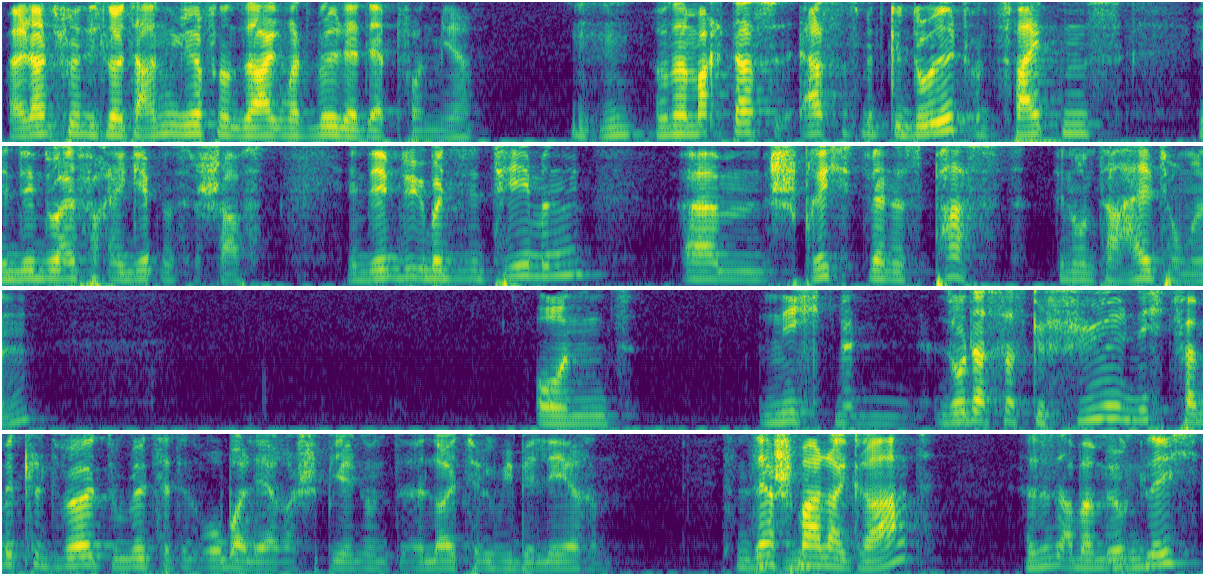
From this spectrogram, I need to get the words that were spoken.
Weil dann fühlen sich Leute angegriffen und sagen, was will der Depp von mir? Mhm. Sondern mach das erstens mit Geduld und zweitens, indem du einfach Ergebnisse schaffst indem du über diese Themen ähm, sprichst, wenn es passt, in Unterhaltungen. Und nicht, so dass das Gefühl nicht vermittelt wird, du willst jetzt den Oberlehrer spielen und äh, Leute irgendwie belehren. Das ist ein sehr mhm. schmaler Grad, das ist aber mhm. möglich.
